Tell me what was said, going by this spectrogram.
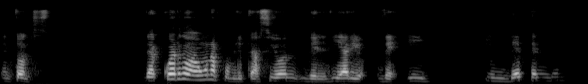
Entonces, de acuerdo a una publicación del diario The Independent,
